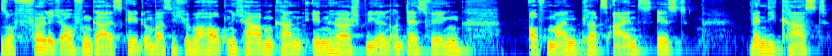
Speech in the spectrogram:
so völlig auf den Geist geht und was ich überhaupt nicht haben kann in Hörspielen und deswegen auf meinem Platz 1 ist, wenn die Cast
